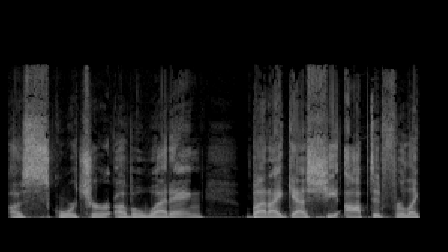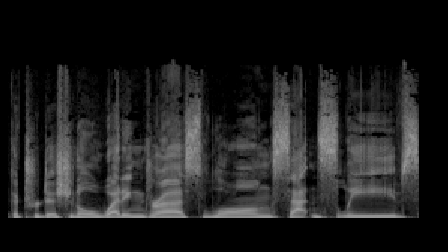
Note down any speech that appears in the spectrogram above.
a scorcher of a wedding. But I guess she opted for like a traditional wedding dress, long satin sleeves,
